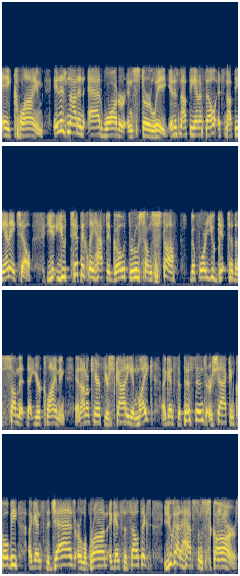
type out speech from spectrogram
a climb. It is not an add water and stir league. It is not the NFL. It's not the NHL. You you typically have to go through some stuff before you get to the summit that you're climbing. And I don't care if you're Scotty and Mike against the Pistons or Shaq and Kobe against the Jazz or LeBron against the Celtics. You got to have some scars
